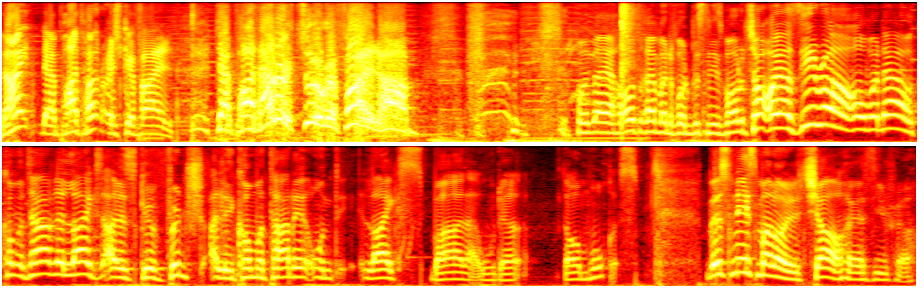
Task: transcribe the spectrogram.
Nein, der Part hat euch gefallen. Der Part hat euch zugefallen haben. Von daher haut rein, meine Freunde. Bis zum nächsten Mal. Und ciao, euer Zero. Over now. Kommentare, Likes, alles gewünscht. Alle Kommentare und Likes, wo der Daumen hoch ist. Bis zum nächsten Mal, Leute. Ciao, euer Zero.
